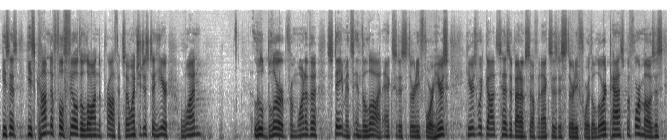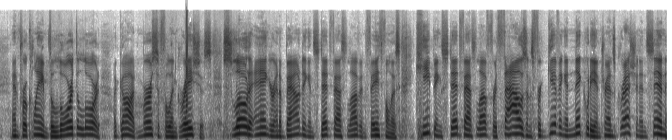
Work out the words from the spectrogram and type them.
He says, He's come to fulfill the law and the prophets. So I want you just to hear one little blurb from one of the statements in the law in Exodus 34. Here's, here's what God says about himself in Exodus 34. The Lord passed before Moses and proclaimed, The Lord, the Lord, a God merciful and gracious, slow to anger and abounding in steadfast love and faithfulness, keeping steadfast love for thousands, forgiving iniquity and transgression and sin,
